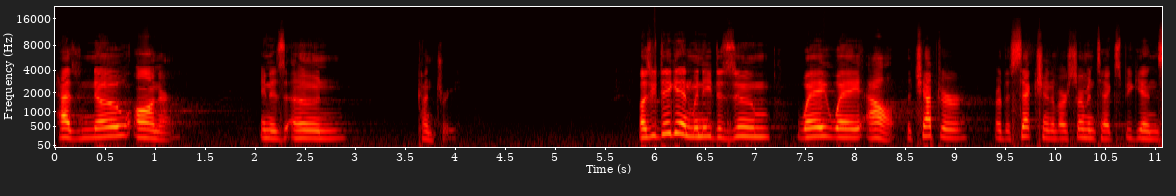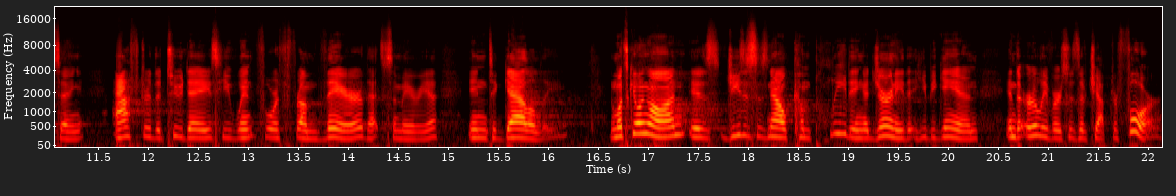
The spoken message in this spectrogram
has no honor in his own country. As we dig in, we need to zoom way, way out. The chapter or the section of our sermon text begins saying, After the two days he went forth from there, that's Samaria, into Galilee and what's going on is Jesus is now completing a journey that he began in the early verses of chapter 4.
